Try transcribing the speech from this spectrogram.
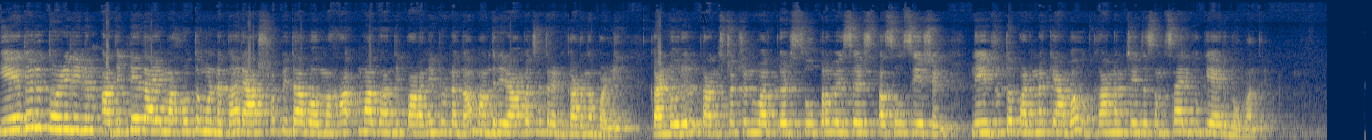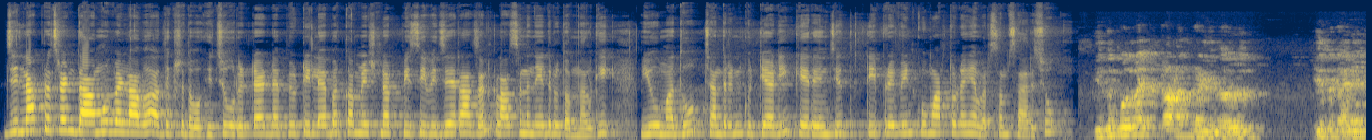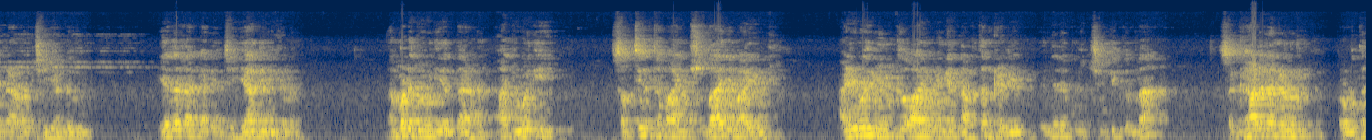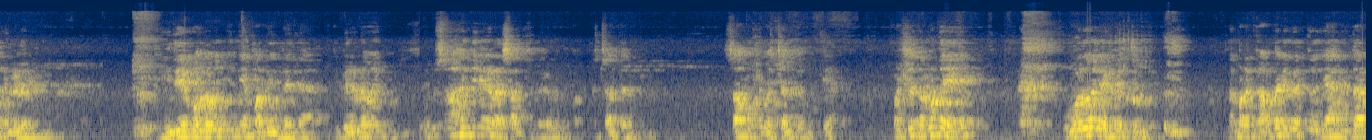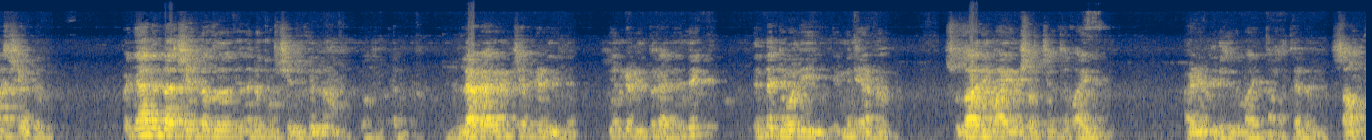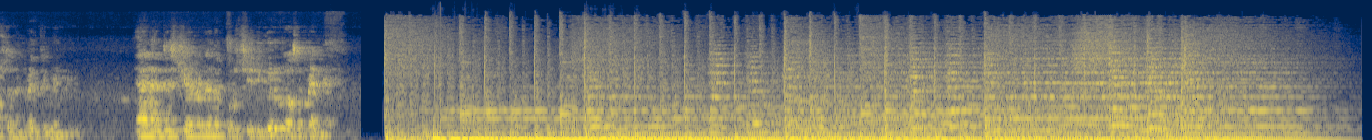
ഏതൊരു തൊഴിലിനും അതിന്റേതായ മഹത്വമുണ്ടെന്ന് രാഷ്ട്രപിതാവ് മഹാത്മാഗാന്ധി പറഞ്ഞിട്ടുണ്ടെന്ന് മന്ത്രി രാമചന്ദ്രൻ കടന്നപ്പള്ളി. കണ്ണൂരിൽ കൺസ്ട്രക്ഷൻ വർക്കേഴ്സ് സൂപ്പർവൈസേഴ്സ് അസോസിയേഷൻ നേതൃത്വ പഠന ക്യാമ്പ് ഉദ്ഘാടനം ചെയ്ത് സംസാരിക്കുകയായിരുന്നു മന്ത്രി. ജില്ലാ പ്രസിഡന്റ് ദാമു വെള്ളാവ് അധ്യക്ഷത വഹിച്ചു. Retired deputy labour commissioner P C Vijayarajan ക്ലാസിന് നേതൃത്വം നൽകി. U Madhu Chandran Kuttiadi K Ranjith T Praveen Kumar തുടങ്ങിയവർ സംസാരിച്ചു. ഇത് പൊതുവെ കാണാൻ കഴിയുന്നത് ഏത് കാര്യങ്ങളാണോ ചെയ്യേണ്ടത്? ഏതെല്ലാം കാര്യം ചെയ്യാതിരിക്കണം? നമ്മുടെ ജോലി എന്താണ്? ആ ജോലി സത്യസന്ധമായും സുതാര്യമായും അഴിമതി വിമുക്തമായും എങ്ങനെ നടത്താൻ കഴിയും എന്നതിനെക്കുറിച്ച് ചിന്തിക്കുന്ന സംഘാടനങ്ങളും പ്രവർത്തനങ്ങളും ഇതേ കുറവ് ഞാൻ പറയുന്നില്ല. ഇത് വിരളമായി കൊണ്ടിരിക്കുന്നു സാഹചര്യങ്ങളെ സാധ്യതകൾ പശ്ചാത്തലം സാമൂഹ്യ പശ്ചാത്തലമൊക്കെയാണ് പക്ഷെ നമ്മുടെ ഓരോ രംഗത്തും നമ്മുടെ കർമ്മരംഗത്ത് ഞാൻ എന്താണ് ചെയ്യേണ്ടത്? ഇപ്പം ഞാൻ എന്താ ചെയ്യേണ്ടത് എന്നതിനെക്കുറിച്ച് എനിക്കൊരു തോന്നിയിട്ടുണ്ട് എല്ലാ കാര്യങ്ങളും ചെയ്യാൻ കഴിയില്ല. ചെയ്യാൻ കഴിയുന്ന കാര്യം. എന്റെ എന്റെ ജോലി എങ്ങനെയാണ്? സുതാര്യമായും സ്വച്ഛമായും അഴിമതിരഹിതമായും നടത്തേണ്ടത് സാമൂഹ്യ നന്മയ്ക്ക് വേണ്ടി ഞാൻ എന്ത് ചെയ്യണമെന്നതിനെക്കുറിച്ച് എനിക്കൊരു ദിവസം വേണ്ടേ?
